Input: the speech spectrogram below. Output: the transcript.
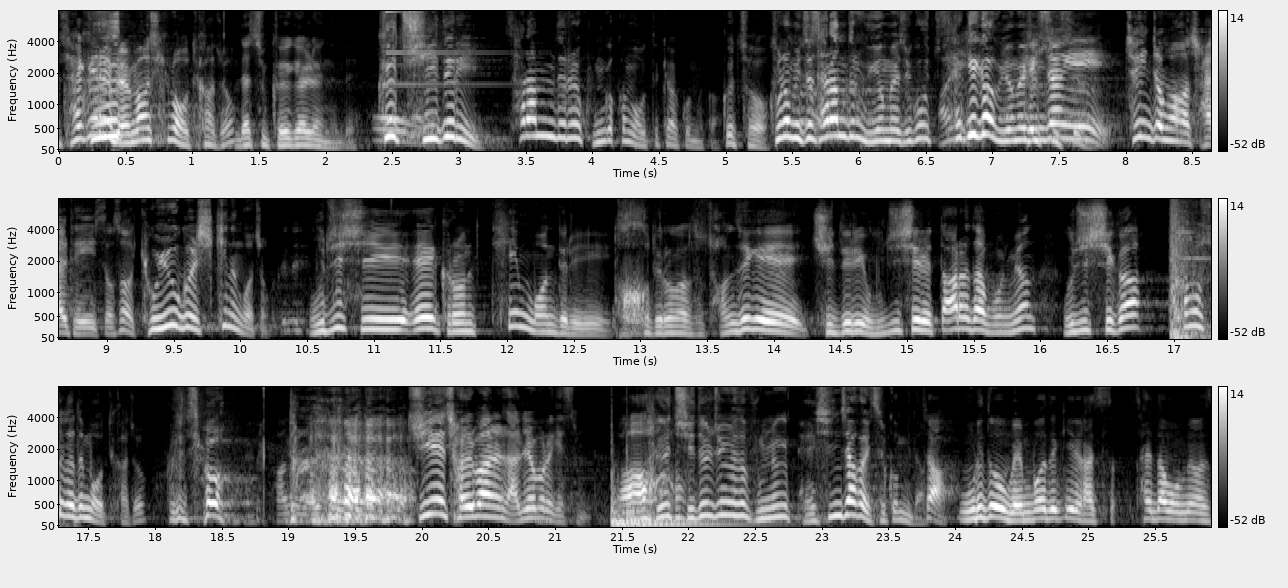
세계를 그- 멸망시키면 어떡하죠? 내가 지금 그 얘기 하려 했는데 그 쥐들이 사람들을 공격하면 어떻게 할 겁니까? 그렇죠. 그럼 이제 사람들은 위험해지고 세계가 위험해질 수 있어요. 굉장히 체인점화가 잘 돼 있어서 교육을 시키는 거죠. 우지 씨의 그런 팀원들이 더 늘어나서 전 세계 쥐들이 우지 씨를 따르다 보면 우지 씨가 타노스가 되면 어떡하죠? 쥐의 절반을 날려버리겠습니다. 그 쥐들 중에서 분명히 배신자가 있을 겁니다. 자, 우리도 멤버들끼리 같이 사- 살다 보면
